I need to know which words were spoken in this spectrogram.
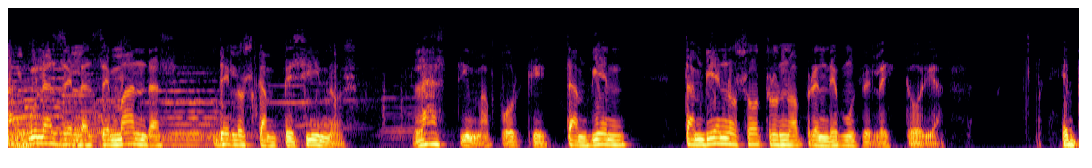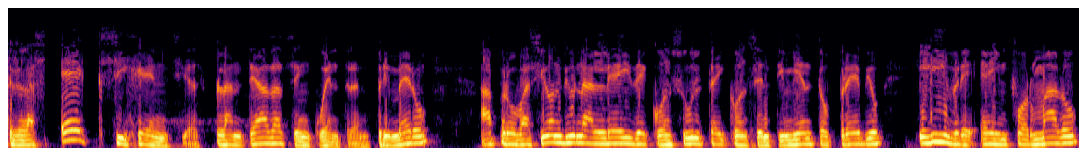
Algunas de las demandas de los campesinos. Lástima porque también, también nosotros no aprendemos de la historia. Entre las exigencias planteadas se encuentran, primero, aprobación de una ley de consulta y consentimiento previo, libre e informado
